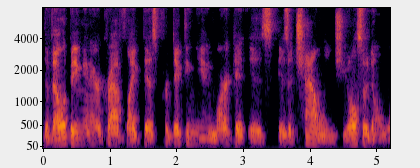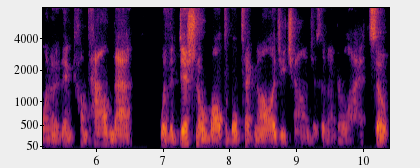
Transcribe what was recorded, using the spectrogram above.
developing an aircraft like this predicting the end market is is a challenge you also don't want to then compound that with additional multiple technology challenges that underlie it so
